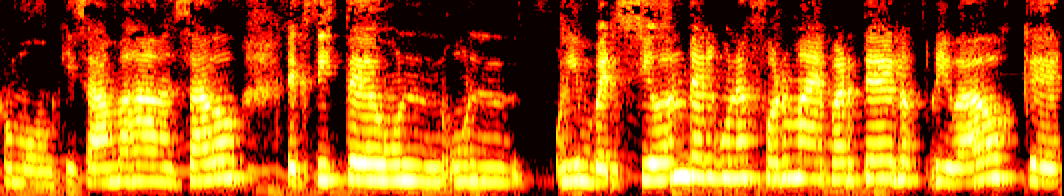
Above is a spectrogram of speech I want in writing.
como quizás más avanzados existe un, un, una inversión de alguna forma de parte de los privados que,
